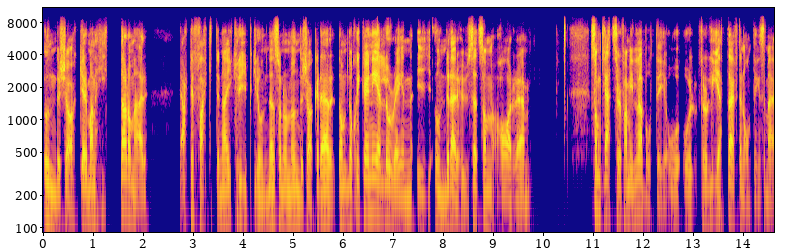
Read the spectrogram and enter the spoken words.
undersöker, man hittar de här artefakterna i krypgrunden som de undersöker där. De, de skickar ju ner Lorraine i, under det här huset som har eh, som Glatzer-familjen har bott i och, och för att leta efter någonting som är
